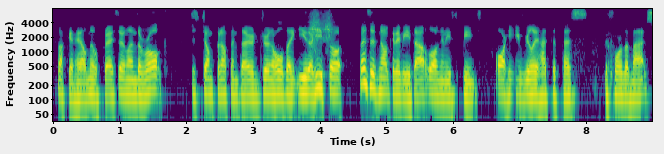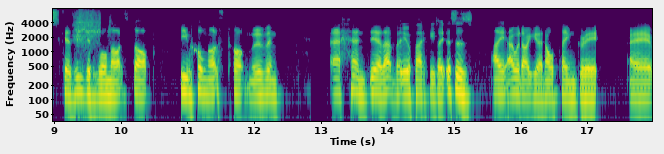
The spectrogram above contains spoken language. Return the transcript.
fucking hell, no pressure. And The Rock just jumping up and down during the whole thing. Either he thought Vince is not going to be that long in his speech, or he really had to piss before the match because he just will not stop. He will not stop moving. Uh, and yeah, that video package, like this is, I, I would argue, an all-time great uh,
